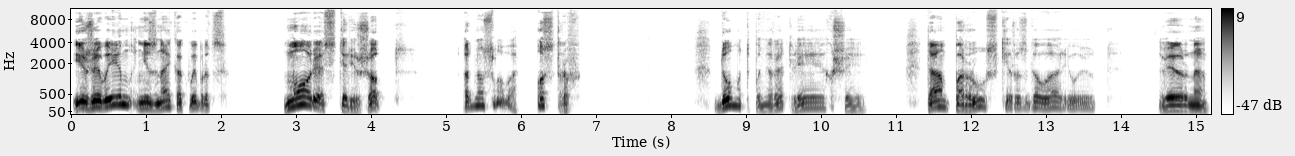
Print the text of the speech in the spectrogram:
И живым не знай, как выбраться. Море стережет. Одно слово — остров. Дома-то помирать легче. Там по-русски разговаривают. Верно.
